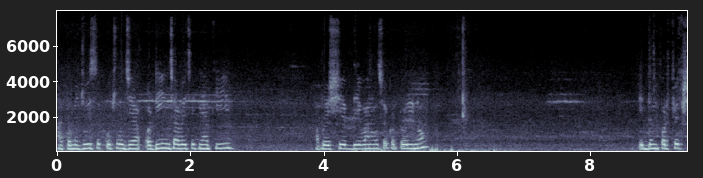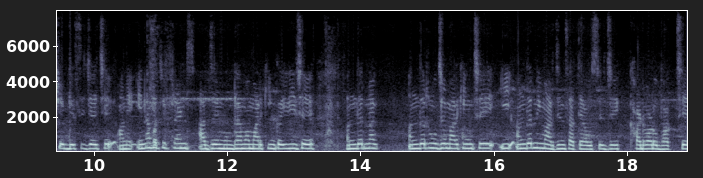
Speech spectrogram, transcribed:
આ તમે જોઈ શકો છો જ્યાં અઢી ઇંચ આવે છે ત્યાંથી આપણે શેપ દેવાનો છે કટોરીનો. એકદમ પરફેક્ટ શેપ બેસી જાય છે. અને એના પછી ફ્રેન્ડ્સ આજે મૂંઢામાં માર્કિંગ કરી છે, અંદરના, અંદરનું જે માર્કિંગ છે એ અંદરની માર્જિન સાથે આવશે, જે ખાડવાળો ભાગ છે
